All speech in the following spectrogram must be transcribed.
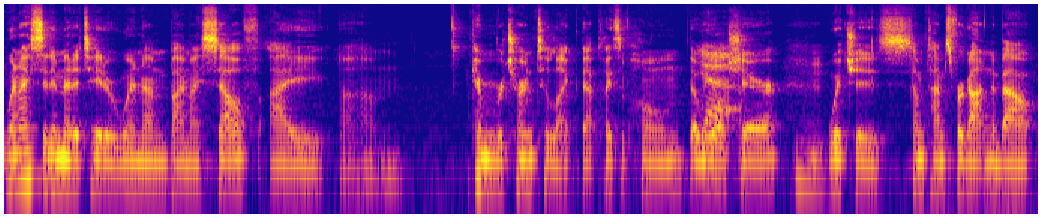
when I sit and meditate or when I'm by myself, I um, can return to like that place of home that we all share, Mhm. which is sometimes forgotten about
